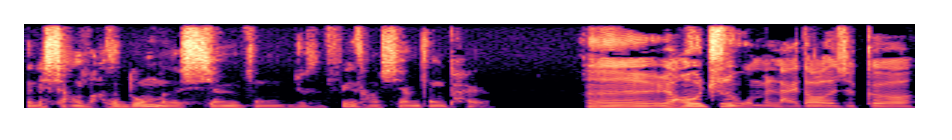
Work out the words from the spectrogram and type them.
那个想法是多么的先锋，就是非常先锋派的。呃，然后就是我们来到了这个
